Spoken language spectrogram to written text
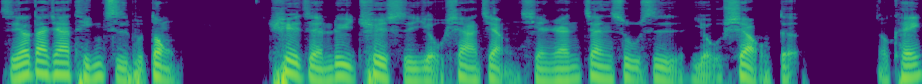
只要大家停止不动，确诊率确实有下降，显然战术是有效的。OK，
